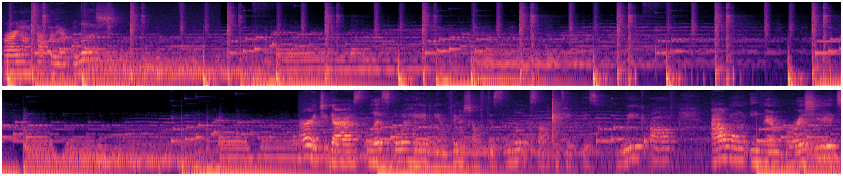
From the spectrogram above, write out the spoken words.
right on top of their blush. all right you guys let's go ahead and finish off this look so i can take this wig off i won't even brush it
